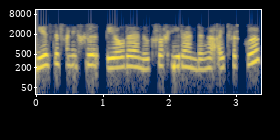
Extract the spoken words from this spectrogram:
meeste van die groot beelde en hoekfigure en dinge uitverkoop.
